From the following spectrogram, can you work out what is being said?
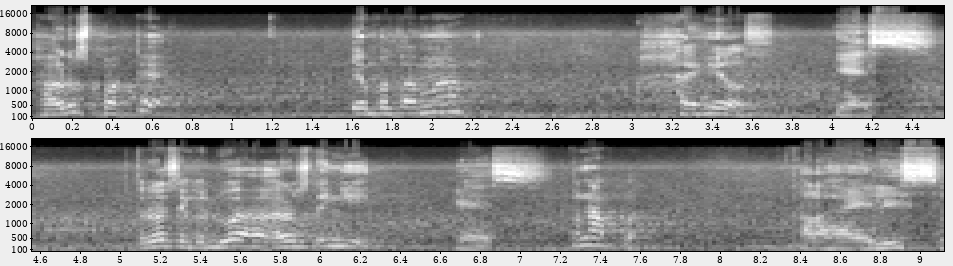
harus pakai yang pertama high heels? Yes. Terus yang kedua harus tinggi? Yes. Kenapa Kalau high heels,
